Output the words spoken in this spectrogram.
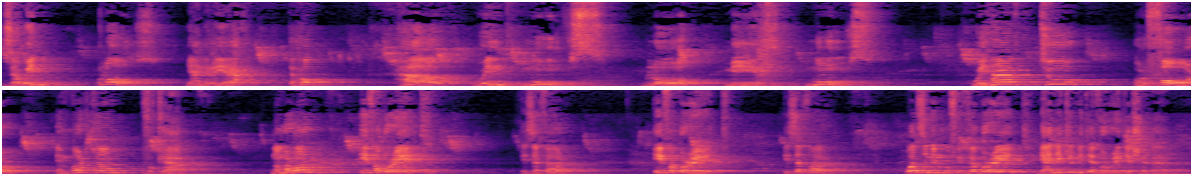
The wind blows. يعني رياح تهب. How wind moves. Blow means moves. We have two or four important vocab. Number one, evaporate is a verb. Evaporate is a verb. What's the meaning of evaporate? يعني ايه كلمة evaporate يا شباب؟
